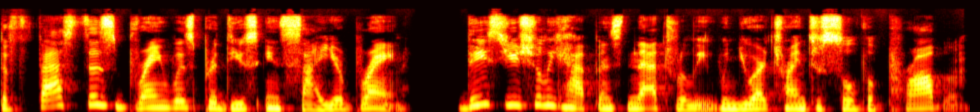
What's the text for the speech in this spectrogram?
the fastest brainwaves produced inside your brain. This usually happens naturally when you are trying to solve a problem.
